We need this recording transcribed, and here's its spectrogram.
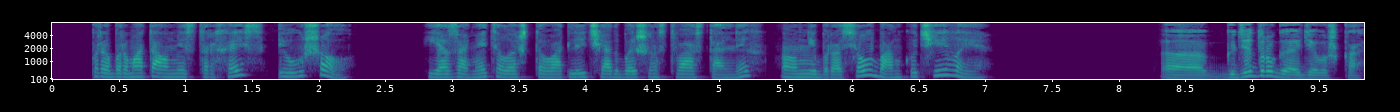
— пробормотал мистер Хейс и ушел. Я заметила, что, в отличие от большинства остальных, он не бросил в банку чаевые. «А где другая девушка?»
